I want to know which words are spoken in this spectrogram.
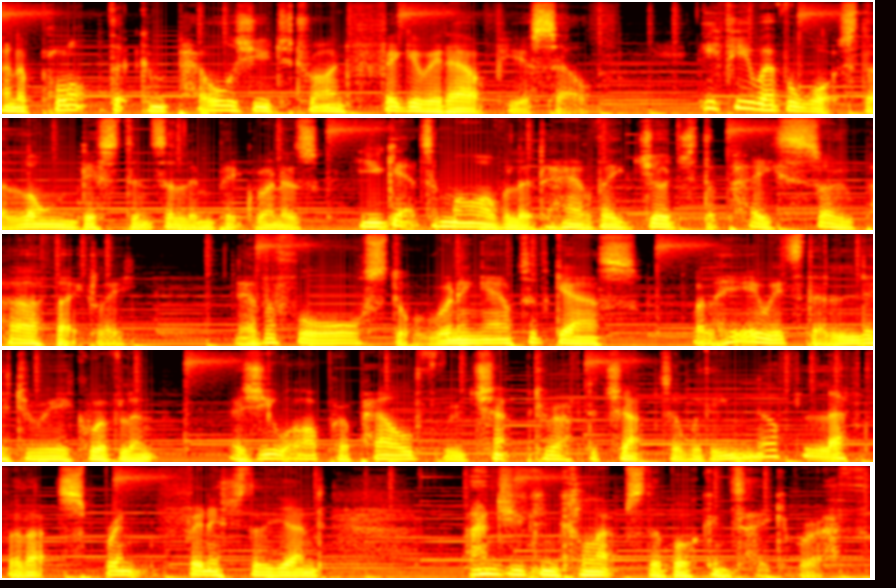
and a plot that compels you to try and figure it out for yourself. If you ever watch the long distance Olympic runners, you get to marvel at how they judge the pace so perfectly. Never forced or running out of gas, well, here it's the literary equivalent, as you are propelled through chapter after chapter with enough left for that sprint finish to the end and you can collapse the book and take a breath.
